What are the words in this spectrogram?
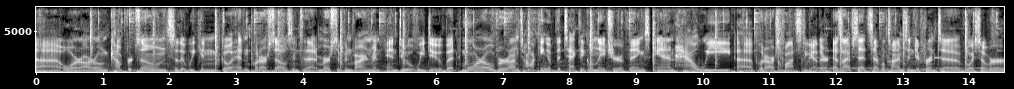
uh, or our own comfort zone, so that we can go ahead and put ourselves into that immersive environment and do what we do. But moreover, I'm talking of the technical nature of things and how we uh, put our spots together. As I've said several times in different uh, voiceover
